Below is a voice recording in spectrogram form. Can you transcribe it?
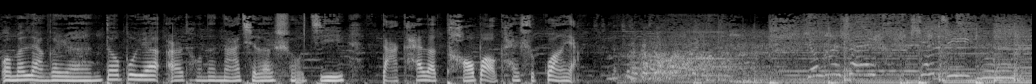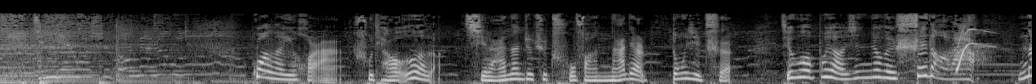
我们两个人都不约而同的拿起了手机，打开了淘宝，开始逛呀。逛了一会儿啊，薯条饿了，起来呢就去厨房拿点东西吃，结果不小心就给摔倒了，那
